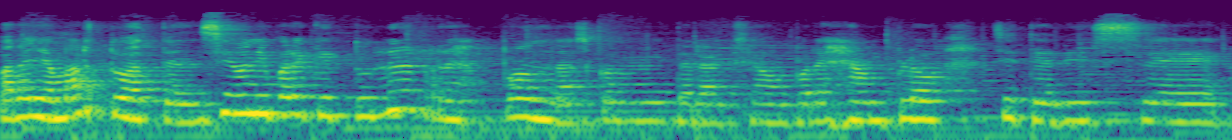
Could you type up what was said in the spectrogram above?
para llamar tu atención y para que tú le respondas con una interacción. Por ejemplo, si te dice,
